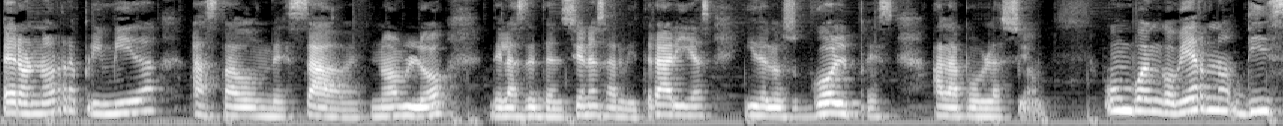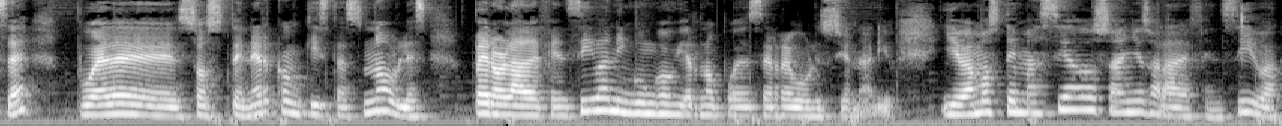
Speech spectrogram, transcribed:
pero no reprimida hasta donde sabe. No habló de las detenciones arbitrarias y de los golpes a la población. Un buen gobierno, dice, puede sostener conquistas nobles, pero a la defensiva ningún gobierno puede ser revolucionario. Llevamos demasiados años a la defensiva,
